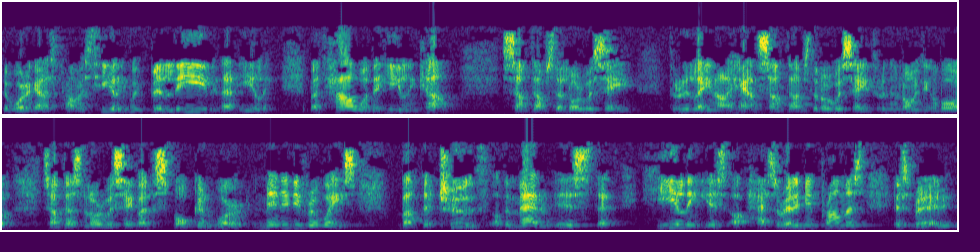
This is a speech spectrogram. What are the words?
The Word of God has promised healing. We believe in that healing. But how will the healing come? Sometimes the Lord will say, through the laying on of hands. Sometimes the Lord will say through the anointing of oil. Sometimes the Lord will say by the spoken word. Many different ways. But the truth of the matter is that healing is, uh, has already been promised, has already,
